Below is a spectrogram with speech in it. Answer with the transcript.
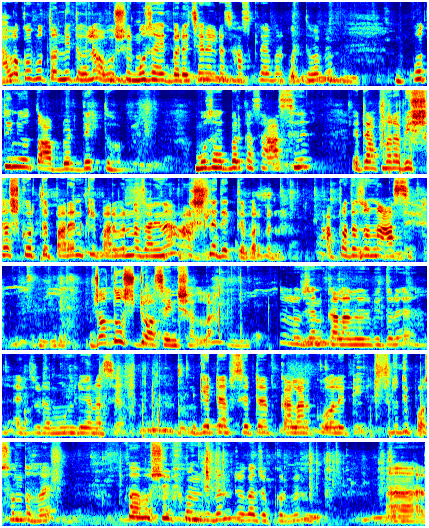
ভালো কবুতর নিতে হলে অবশ্যই মুজাহিদ ভাইয়ের এই চ্যানেলটা সাবস্ক্রাইবার করতে হবে। প্রতিনিয়ত আপডেট দেখতে হবে। মুজাহিদ ভাইয়ের কাছে আছে এটা আপনারা বিশ্বাস করতে পারেন কি পারবেন না জানি না, আসলে দেখতে পারবেন। আপনাদের জন্য আছে। যথেষ্ট আছে ইনশাল্লাহ। লুজেন কালারের ভিতরে একজোড়া মুন্ডিয়ান আছে। Get up set up colour quality যদি পছন্দ হয়, তো অবশ্যই ফোন দিবেন, যোগাযোগ করবেন। আর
